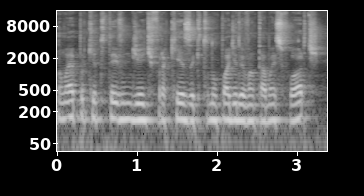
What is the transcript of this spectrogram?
não é porque tu teve um dia de fraqueza que tu não pode levantar mais forte.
